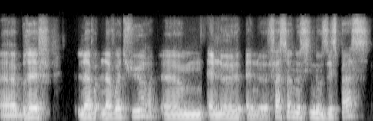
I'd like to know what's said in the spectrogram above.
Bref, la, voiture, elle, façonne aussi nos espaces,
